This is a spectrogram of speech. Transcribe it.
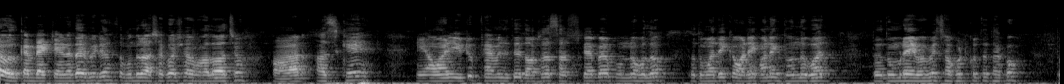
বন্ধুরা welcome back to another video তো বন্ধুরা, আশা করি সবাই ভালো আছো। আর আজকে আমার ইউটিউব ফ্যামিলিতে দশ হাজার সাবস্ক্রাইবার পূর্ণ হলো। তো তোমাদেরকে অনেক অনেক ধন্যবাদ। তো তোমরা এভাবে সাপোর্ট করতে থাকো। তো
